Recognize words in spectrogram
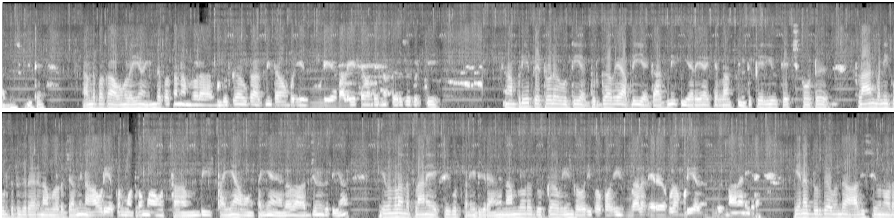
அப்படின்னு சொல்லிட்டு அந்த பக்கம் அவங்களையும் இந்த பக்கம் நம்மளோட துர்காவுக்கு அக்னி தாவம் புரியக்கூடிய வளையத்தை வந்து இன்னும் பெருசுப்படுத்தி அப்படியே பெட்ரோலை ஊற்றி துர்காவே அப்படியே அக்னிக்கு இறையாக்கலாம்னு சொல்லிட்டு பெரிய ஸ்கெட்ச் போட்டு பிளான் பண்ணி கொடுத்துட்டுருக்கிறாரு நம்மளோட ஜமீன் ஆவுடையப்பன் மற்றும் அவங்க தம்பி பையன் அவங்க பையன் அதாவது அர்ஜுனுக்கிட்டையும் இவங்களும் அந்த பிளானை எக்ஸிக்யூட் பண்ணிட்டு இருக்கிறாங்க. நம்மளோட துர்காவையும் கௌரி பாப்பாவையும் இவங்களால் நிறைவேற முடியாதுன்னு சொல்லிட்டு நான் நினைக்கிறேன். ஏன்னா துர்கா வந்து ஆதிசிவனோட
